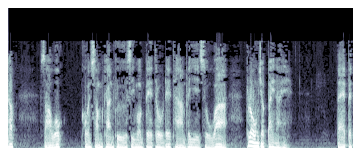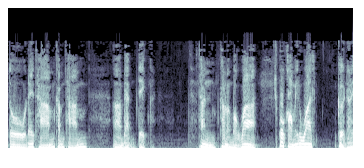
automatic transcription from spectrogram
ครับ สาวกคนสำคัญคือซีโมนเปโตรได้ถามพระเยซูว่าพระองค์จะไปไหน แต่เปโตรได้ถามคำถามแบบเด็ก ท่านกำลังบอกว่า พวกเขาไม่รู้ว่า เกิดอะไร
